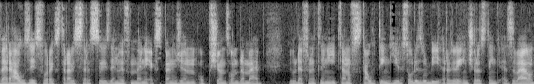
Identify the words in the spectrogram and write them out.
warehouses for extra resources. Then we have many expansion options on the map. You'll definitely need ton of scouting here, so this will be really interesting as well.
